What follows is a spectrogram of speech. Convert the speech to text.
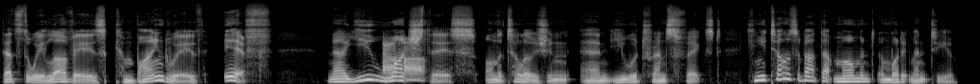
That's the Way Love Is, combined with If. Now, you uh-huh. watched this on the television and you were transfixed. Can you tell us about that moment and what it meant to you?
